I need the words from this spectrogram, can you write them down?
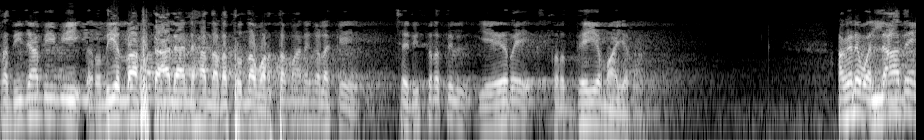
ഖദീജ ബീവി റതിയല്ലാഹു താലാൻഹ നടത്തുന്ന വർത്തമാനങ്ങളൊക്കെ ചരിത്രത്തിൽ ഏറെ ശ്രദ്ധേയമായതാണ്. അങ്ങനെ വല്ലാതെ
